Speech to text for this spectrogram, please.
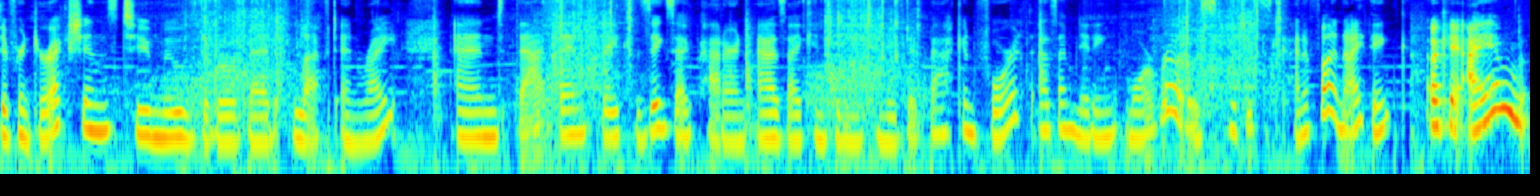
different directions to move the ribber bed left and right, and that then creates a zigzag pattern as I continue to move it back and forth as I'm knitting more rows, which is kind of fun, I think. Okay, I am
